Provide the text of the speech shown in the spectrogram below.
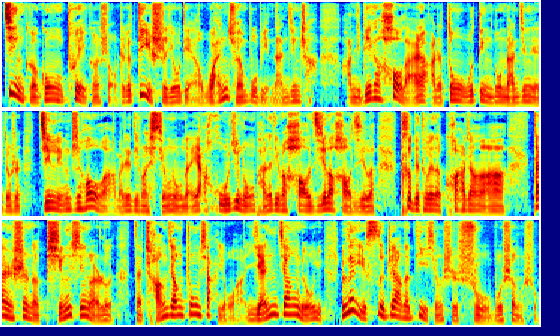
进可攻，退可守，这个地势优点，完全不比南京差啊！你别看后来啊，这东吴定都南京，也就是金陵之后啊，把这个地方形容的，哎呀，虎踞龙盘的地方好极了，好极了，特别特别的夸张啊！但是呢，平心而论，在长江中下游啊，沿江流域，类似这样的地形是数不胜数。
